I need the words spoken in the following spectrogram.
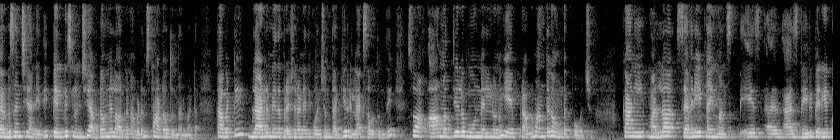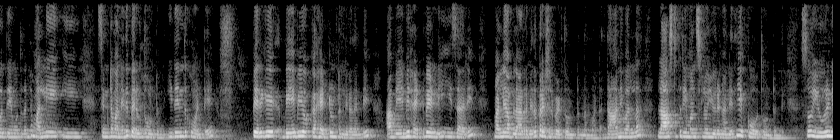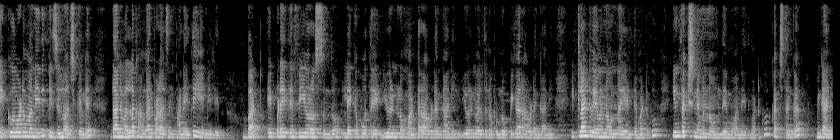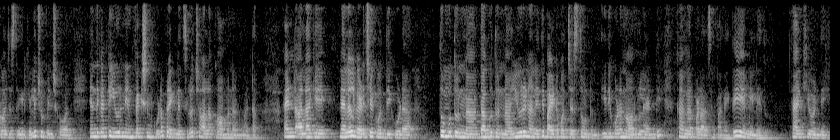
గర్భసంచి అనేది పెల్విస్ నుంచి అబ్డామినల్ ఆర్గన్ అవ్వడం స్టార్ట్ అవుతుంది అనమాట కాబట్టి బ్లాడర్ మీద ప్రెషర్ అనేది కొంచెం తగ్గి రిలాక్స్ అవుతుంది. సో ఆ- మధ్యలో మూడు నెలల్లోనూ ఏ ప్రాబ్లం అంతగా ఉండకపోవచ్చు. కానీ మళ్ళా seven eight nine months as baby పెరిగే కొద్దీ ఏమవుతుందంటే మళ్ళీ ఈ సిమ్టమ్ అనేది పెరుగుతూ ఉంటుంది. ఇదెందుకు అంటే పెరిగే బేబీ యొక్క హెడ్ ఉంటుంది కదండి. ఆ బేబీ హెడ్ వెళ్ళి ఈసారి మళ్ళీ ఆ బ్లాడర్ మీద ప్రెషర్ పెడుతూ ఉంటుంది అనమాట దానివల్ల లాస్ట్ త్రీ మంత్స్లో యూరిన్ అనేది ఎక్కువ అవుతూ ఉంటుంది. సో యూరిన్ ఎక్కువ అవ్వడం అనేది ఫిజియలాజికలే. దానివల్ల కంగారు పడాల్సిన పని అయితే ఏమీ లేదు. బట్ ఎప్పుడైతే ఫీవర్ వస్తుందో లేకపోతే యూరిన్లో మంట రావడం కానీ యూరిన్ వెళ్తున్నప్పుడు నొప్పిగా రావడం కానీ ఇట్లాంటివి ఏమన్నా ఉన్నాయంటే మటుకు ఇన్ఫెక్షన్ ఏమన్నా ఉందేమో అనేది మటుకు ఖచ్చితంగా మీ గైనకాలజిస్ట్ దగ్గరికి వెళ్ళి చూపించుకోవాలి. ఎందుకంటే యూరిన్ ఇన్ఫెక్షన్ కూడా ప్రెగ్నెన్సీలో చాలా కామన్ అనమాట అండ్ అలాగే నెలలు గడిచే కొద్దీ కూడా తుమ్ముతున్న దగ్గుతున్న యూరిన్ అనేది బయటకు వచ్చేస్తూ ఉంటుంది. ఇది కూడా నార్మలే అండి. కంగారు పడాల్సిన పని అయితే ఏమీ లేదు. థ్యాంక్ యూ అండి.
